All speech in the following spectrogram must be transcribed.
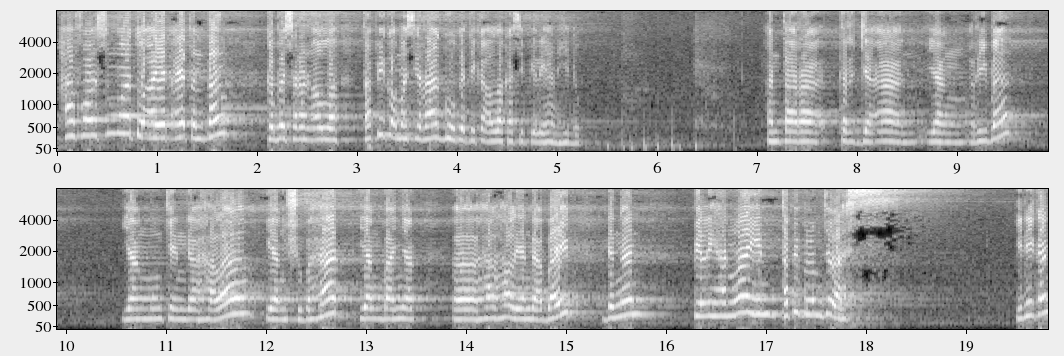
Hafal semua tuh ayat-ayat tentang kebesaran Allah, tapi kok masih ragu ketika Allah kasih pilihan hidup? Antara kerjaan yang riba, yang mungkin gak halal, yang syubhat, yang banyak eh, hal-hal uh, yang gak baik, dengan pilihan lain, tapi belum jelas. Ini kan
